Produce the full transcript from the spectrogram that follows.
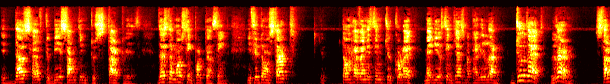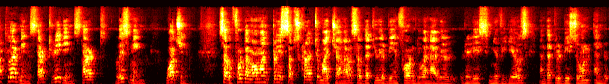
It does have to be something to start with that's the most important thing. If you don't start, you don't have anything to correct. Maybe you think, yes, but I will learn. Do that. Learn. Start learning. Start reading. Start listening. Watching. So, for the moment, please subscribe to my channel so that you will be informed when I will release new videos and that will be soon and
